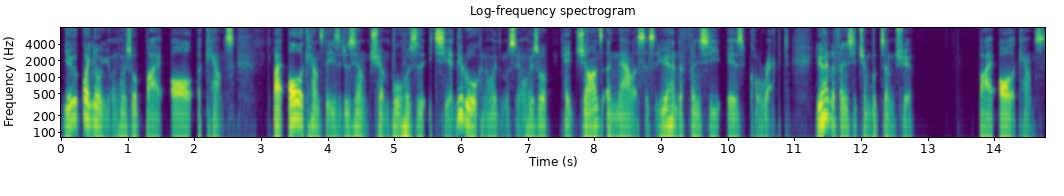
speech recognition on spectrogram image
有一个惯用语，我们会说 by all accounts。By all accounts 的意思就是像全部或是一切。例如，我可能会怎么使用？我会说，Hey, John's analysis，约翰的分析 is correct。约翰的分析全部正确。By all accounts。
